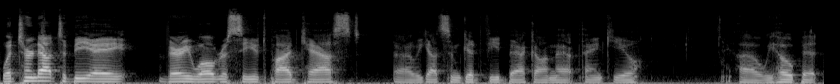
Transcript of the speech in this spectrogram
what turned out to be a very well received podcast. Uh, we got some good feedback on that. Thank you. Uh, we hope it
